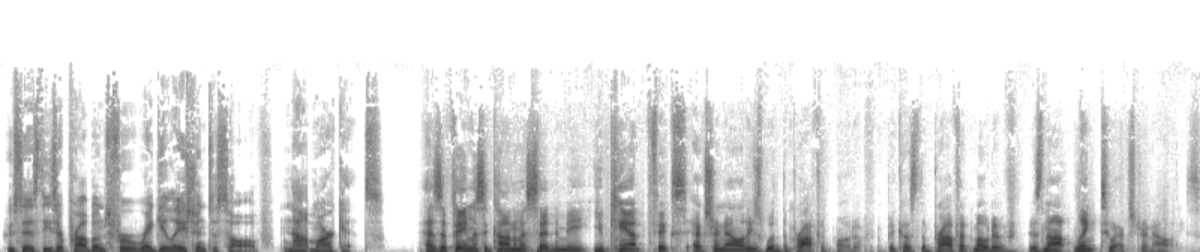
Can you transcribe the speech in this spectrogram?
who says these are problems for regulation to solve, not markets. As a famous economist said to me, you can't fix externalities with the profit motive because the profit motive is not linked to externalities.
